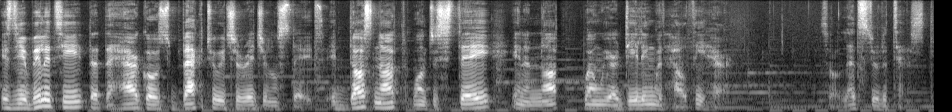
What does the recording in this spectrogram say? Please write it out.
is the ability that the hair goes back to its original state. It does not want to stay in a knot when we are dealing with healthy hair. So let's do the test.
